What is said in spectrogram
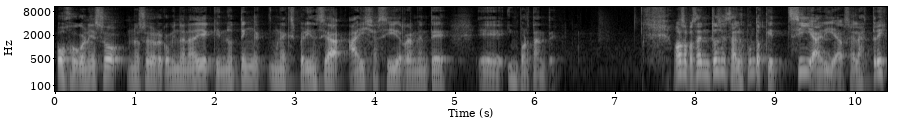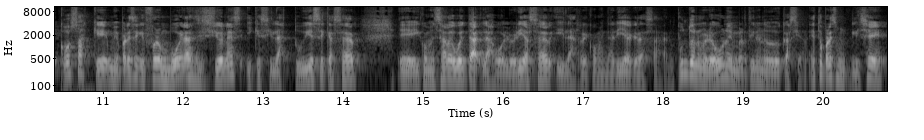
ojo con eso, no se lo recomiendo a nadie que no tenga una experiencia ahí ya sí realmente eh, importante. Vamos a pasar entonces a los puntos que sí haría, o sea, las tres cosas que me parece que fueron buenas decisiones y que si las tuviese que hacer eh, y comenzar de vuelta, las volvería a hacer y las recomendaría que las hagan. Punto número uno, invertir en educación. Esto parece un cliché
